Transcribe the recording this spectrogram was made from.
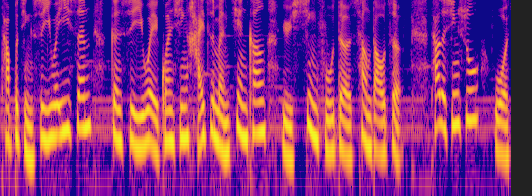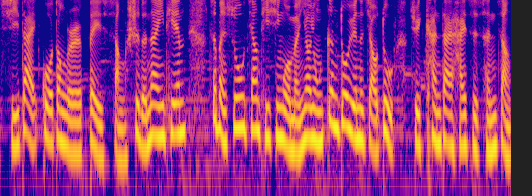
他不仅是一位医生，更是一位关心孩子们健康与幸福的倡导者。他的新书《我期待过动儿被赏识的那一天》。这本书将提醒我们要用更多元的角度去看待孩子成长。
